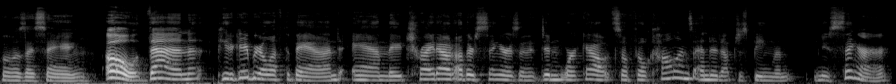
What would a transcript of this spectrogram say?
what was I saying? Oh, then Peter Gabriel left the band and they tried out other singers and it didn't work out. So Phil Collins ended up just being the new singer.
